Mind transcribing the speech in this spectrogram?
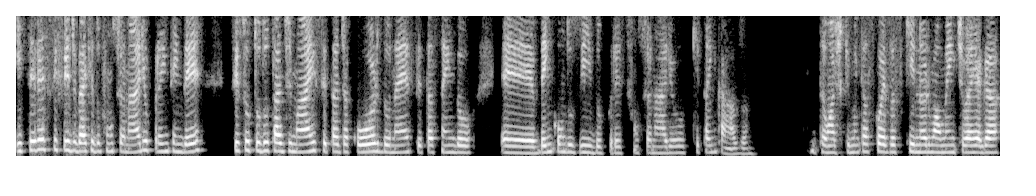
e ter esse feedback do funcionário para entender se isso tudo está demais, se está de acordo, né, se está sendo é, bem conduzido por esse funcionário que está em casa. Então, acho que muitas coisas que normalmente o RH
